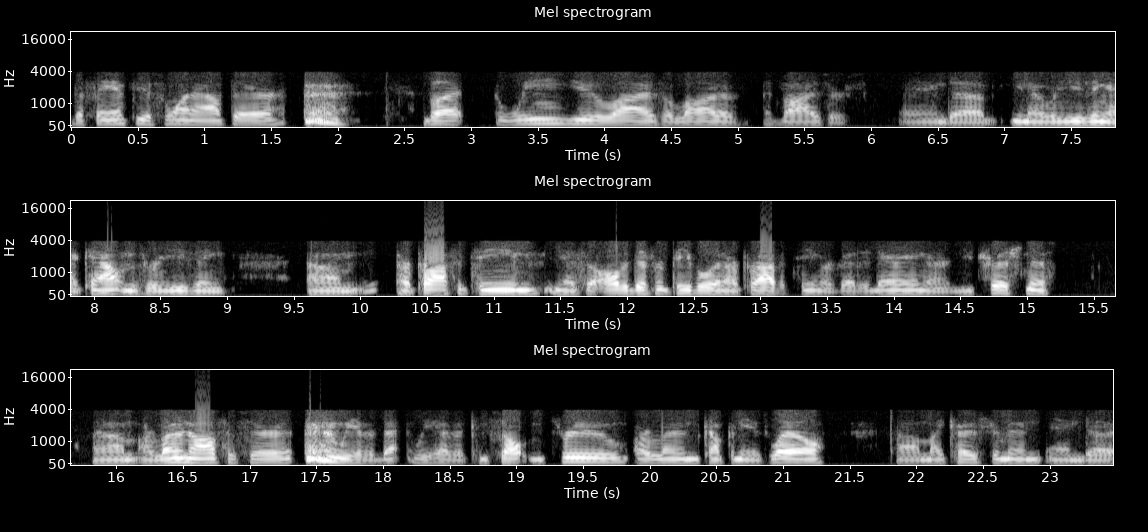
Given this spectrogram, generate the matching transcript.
the fanciest one out there, but we utilize a lot of advisors, and uh, you know we're using accountants, we're using um, our profit team. You know, so all the different people in our profit team are veterinarian, our nutritionist, um, our loan officer. we have a we have a consultant through our loan company as well, uh, Mike Hosterman, and uh,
